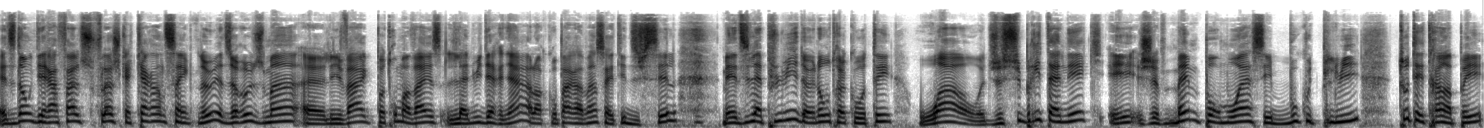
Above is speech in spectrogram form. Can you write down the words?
Elle dit donc des rafales soufflant jusqu'à 45 nœuds. Elle dit heureusement, euh, les vagues pas trop mauvaises la nuit dernière, alors qu'auparavant, ça a été difficile. Mais elle dit la pluie d'un autre côté, wow, je suis britannique et même pour moi, c'est beaucoup de pluie. Tout est trempé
